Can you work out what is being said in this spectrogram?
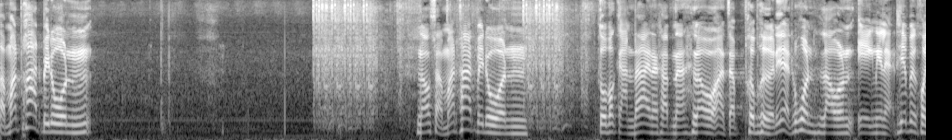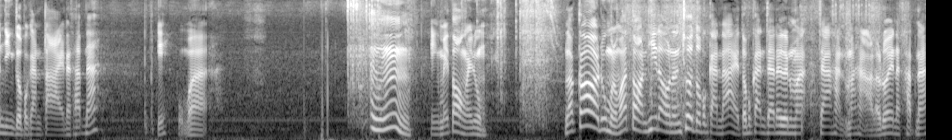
สามารถพลาดไปโดน เราสามารถพลาดไปโดนตัวประกันได้นะครับนะ เราอาจจะเผลอๆนี่แหละทุกคนเราเองนี่แหละที่จะเป็นคนยิงตัวประกันตายนะครับนะ เอ๊ะผมว่า อืมเองไม่ต้องไอ้หนุ่ม แล้วก็ดูเหมือนว่าตอนที่เรานั้นช่วยตัวประกันได้ ตัวประกันจะเดินมาจะหันมาหาเราด้วยนะครับนะ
